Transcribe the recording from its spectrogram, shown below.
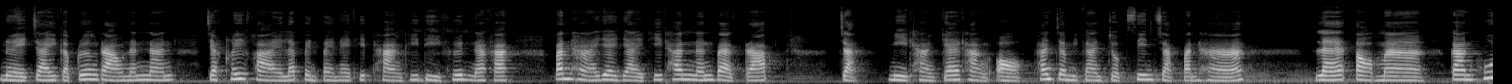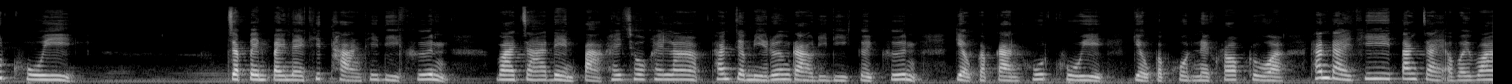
เหนื่อยใจกับเรื่องราวนั้นๆ จะคลี่คลายและเป็นไปในทิศทางที่ดีขึ้นนะคะ ปัญหาใหญ่ ๆ ที่ท่านนั้นแบกรับ จะมีทางแก้ทางออก ท่านจะมีการจบสิ้นจากปัญหา และต่อมาการพูดคุย จะเป็นไปในทิศทางที่ดีขึ้น วาจาเด่นปากให้โชคให้ลาบ ท่านจะมีเรื่องราวดีๆ เกิดขึ้น เกี่ยวกับการพูดคุย เกี่ยวกับคนในครอบครัว ท่านใดที่ตั้งใจเอาไว้ว่า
